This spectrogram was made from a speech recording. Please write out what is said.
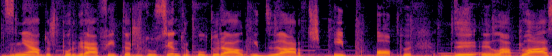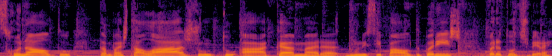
desenhados por grafitas do Centro Cultural e de Artes Hip Hop de La Place. Ronaldo também está lá, junto à Câmara Municipal de Paris, para todos verem.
